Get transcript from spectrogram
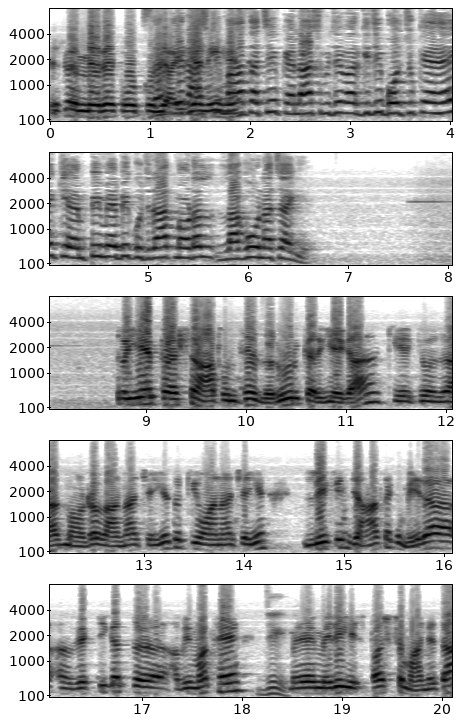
इसमें मेरे को कोई आइडिया नहीं है। महासचिव कैलाश विजयवर्गीय जी बोल चुके हैं कि एमपी में भी गुजरात मॉडल लागू होना चाहिए। तो ये प्रश्न आप उनसे ज़रूर करिएगा कि गुजरात मॉडल आना चाहिए तो क्यों आना चाहिए। लेकिन जहाँ तक मेरा व्यक्तिगत अभिमत है मैं मेरी स्पष्ट मान्यता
